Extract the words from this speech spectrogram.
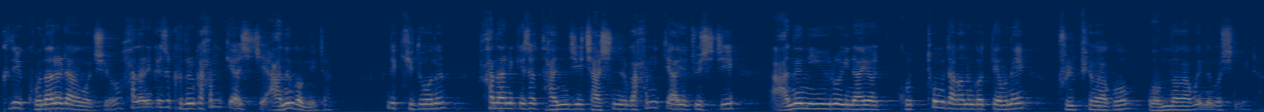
그들이 고난을 당한 거죠. 하나님께서 그들과 함께 하시지 않은 겁니다. 근데 기도는 하나님께서 단지 자신들과 함께 하여 주시지 않은 이유로 인하여 고통당하는 것 때문에 불평하고 원망하고 있는 것입니다.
